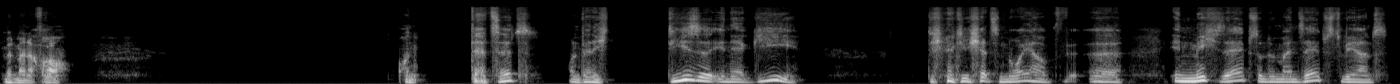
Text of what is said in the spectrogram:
mit meiner Frau. Und that's it. Und wenn ich diese Energie, die, die ich jetzt neu habe, äh, in mich selbst und in meinen Selbstwert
